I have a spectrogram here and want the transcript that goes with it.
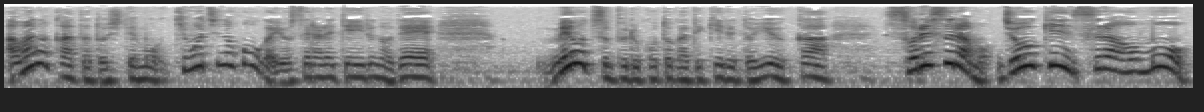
合わなかったとしても気持ちの方が寄せられているので目をつぶることができるというかそれすらも条件すらをも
